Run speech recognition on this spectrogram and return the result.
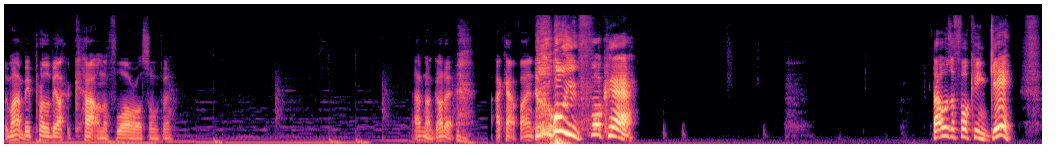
There might be probably be like a cat on the floor or something. I've not got it. I can't find it. oh, you fucker! That was a fucking gif.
